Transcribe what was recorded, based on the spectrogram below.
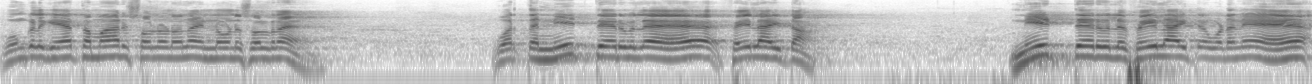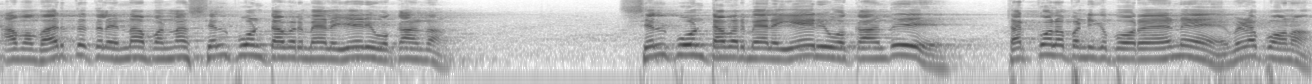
உங்களுக்கு ஏற்ற மாதிரி சொல்லணும்னா இன்னொன்று சொல்கிறேன் ஒருத்தன் நீட் தேர்வில் ஃபெயில் ஆகிட்டான் நீட் தேர்வில் ஃபெயில் ஆயிட்ட உடனே அவன் வருத்தத்தில் என்ன பண்ணான்? செல்ஃபோன் டவர் மேலே ஏறி உக்காந்தான். செல்ஃபோன் டவர் மேலே ஏறி உக்காந்து தற்கொலை பண்ணிக்க போகிறேன்னு விழப்போனான்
